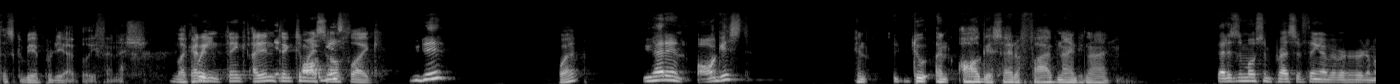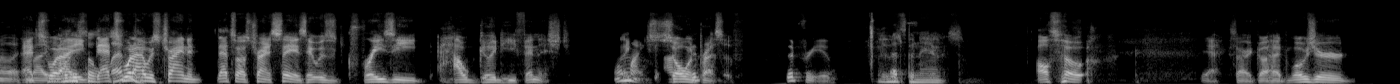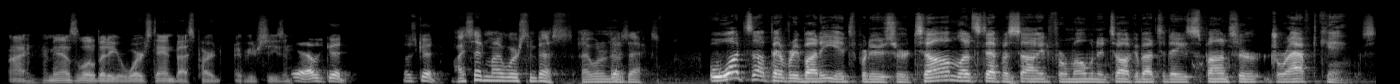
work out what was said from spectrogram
this could be a pretty ugly finish. Like I Wait, didn't think I didn't think to myself like You did? what? You had it in August? In do in August I had a 599. That is the most impressive thing I've ever heard in my life. That's not what I. August That's what I was trying to. That's what I was trying to say. Is it was crazy how good he finished. Oh Like, my god, so good, impressive. Good for you. It was That's- bananas. Also, yeah. Sorry. Go ahead. What was your? I, I mean, that was a little bit of your worst and best part of your season. Yeah, that was good. That was good. I said my worst and best. I want to know Yeah. Zach's. What's up, everybody? It's producer Tom. Let's step aside for a moment and talk about today's sponsor, DraftKings.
